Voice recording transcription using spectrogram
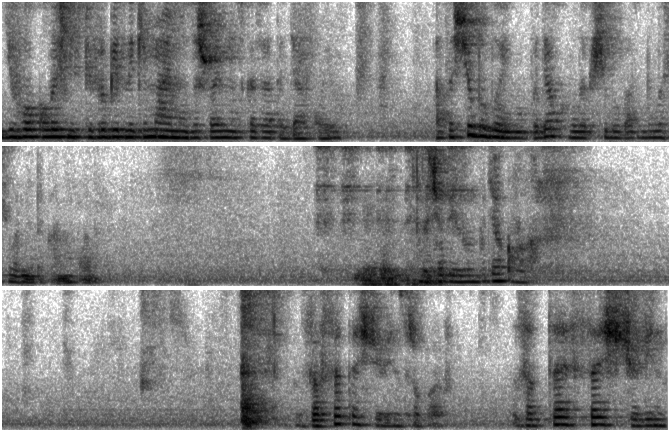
його колишні співробітники маємо за що йому сказати дякую. А за що би ви йому подякували, якщо б у вас була сьогодні така нагода? За що б я йому подякувала? За все те, що він зробив. За те все, що він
